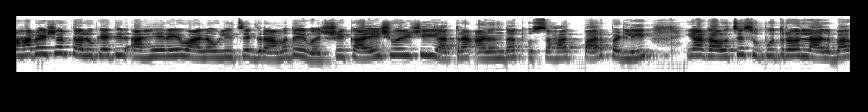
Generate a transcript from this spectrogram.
महाबळेश्वर तालुक्यातील आहेरे वानवलीचे ग्रामदैवत श्री काळेश्वरीची यात्रा आनंदात उत्साहात पार पडली. या गावचे सुपुत्र लालबाग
